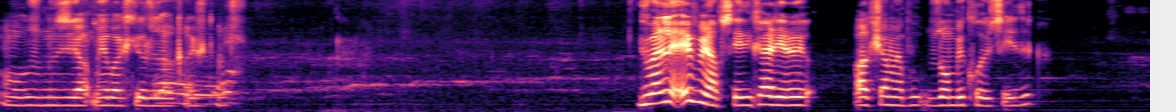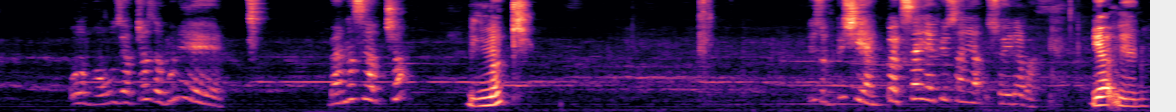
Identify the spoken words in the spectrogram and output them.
havuzumuzu yapmaya başlıyoruz arkadaşlar. Güvenli ev mi yapsaydık her yere akşam yapıp zombi koysaydık? Oğlum havuz yapacağız da bu ne? Ben nasıl yapacağım? Bilmem ki. Yusuf bir şey yap. Bak sen yapıyorsan yap, söyle bak. Yapmıyorum.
